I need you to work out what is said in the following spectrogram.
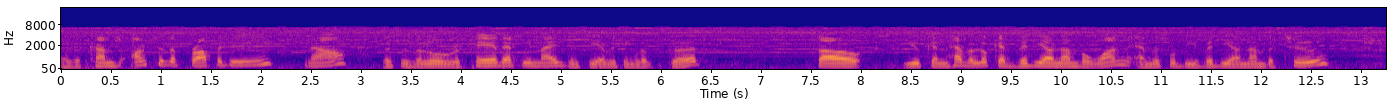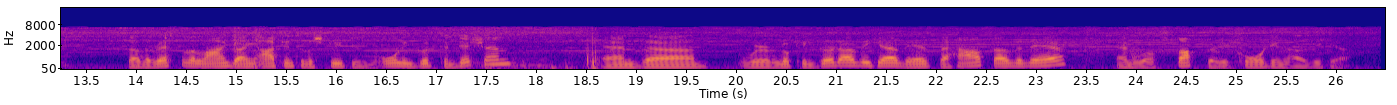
As it comes onto the property now, this is a little repair that we made. You can see everything looks good. So you can have a look at video number one, and this will be video number two. So the rest of the line going out into the street is all in good condition. And uh, we're looking good over here. There's the house over there. And we'll stop the recording over here.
